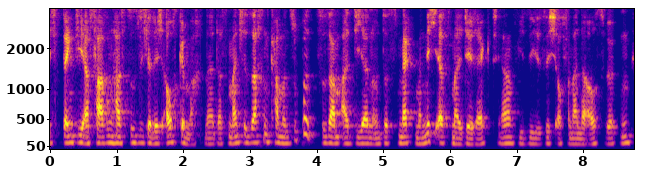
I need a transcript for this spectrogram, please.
ich denke, die Erfahrung hast du sicherlich auch gemacht, ne? dass manche Sachen kann man super zusammen addieren und das merkt man nicht erstmal direkt, ja, wie sie sich aufeinander auswirken.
